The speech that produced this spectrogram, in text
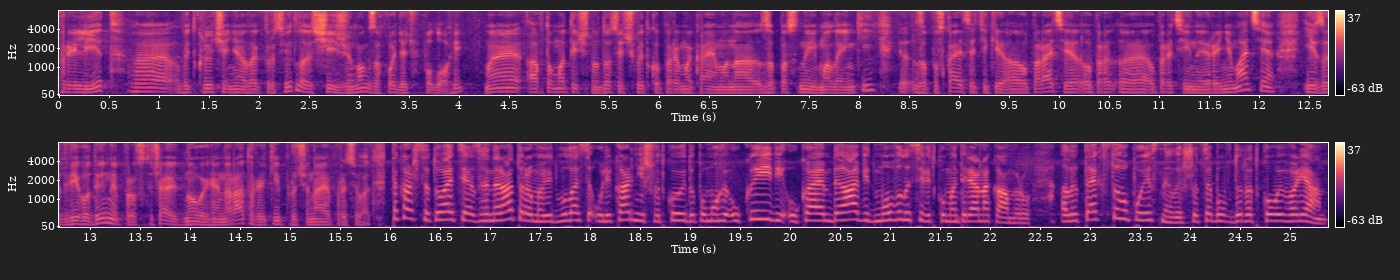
Приліт, е, відключення електросвітла, шість жінок заходять в пологи. Ми автоматично досить швидко перемикаємо на запасний маленький. Е, Запускається тільки операція, е, операційна реанімація, і за дві години постачають новий генератор, який починає працювати. Така ж ситуація з генераторами відбулася у лікарні швидкої допомоги у Києві. У КМДА відмовилися від коментаря на камеру, але текстово пояснили, що це був додатковий варіант.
